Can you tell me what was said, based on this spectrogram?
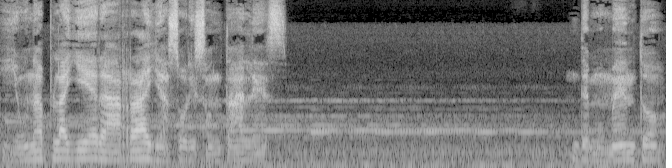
y una playera a rayas horizontales. De momento,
